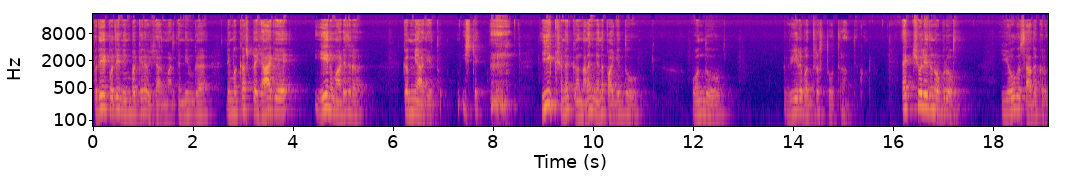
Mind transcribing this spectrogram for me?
ಪದೇ ಪದೇ ನಿಮ್ಮ ಬಗ್ಗೆನೇ ವಿಚಾರ ಮಾಡ್ತೇನೆ. ನಿಮ್ಗೆ ನಿಮ್ಮ ಕಷ್ಟ ಹೇಗೆ, ಏನು ಮಾಡಿದ್ರೆ ಕಮ್ಮಿ ಆಗಿತ್ತು. ಇಷ್ಟೇ. ಈ ಕ್ಷಣಕ್ಕೆ ನನಗೆ ನೆನಪಾಗಿದ್ದು ಒಂದು ವೀರಭದ್ರ ಸ್ತೋತ್ರ ಅಂತ ಆ್ಯಕ್ಚುಲಿ ಇದನ್ನೊಬ್ಬರು ಯೋಗ ಸಾಧಕರು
